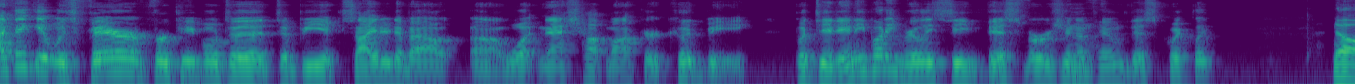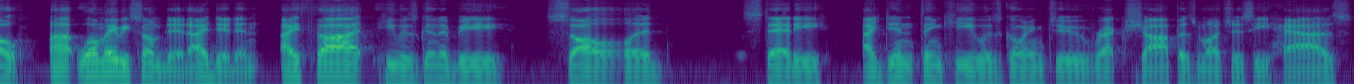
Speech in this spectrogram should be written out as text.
I, think it was fair for people to to be excited about uh, what Nash Hutmacher could be, but did anybody really see this version of him this quickly? No, uh, well, maybe some did. I didn't. I thought he was going to be solid, steady, I didn't think he was going to wreck shop as much as he has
